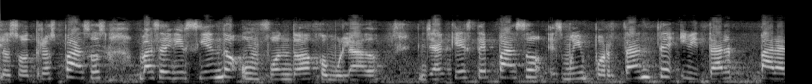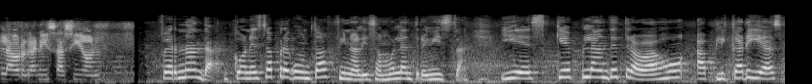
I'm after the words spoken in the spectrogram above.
los otros pasos, va a seguir siendo un fondo acumulado, ya que este paso es muy importante y vital para la organización. Fernanda, con esta pregunta finalizamos la entrevista y es ¿qué plan de trabajo aplicarías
